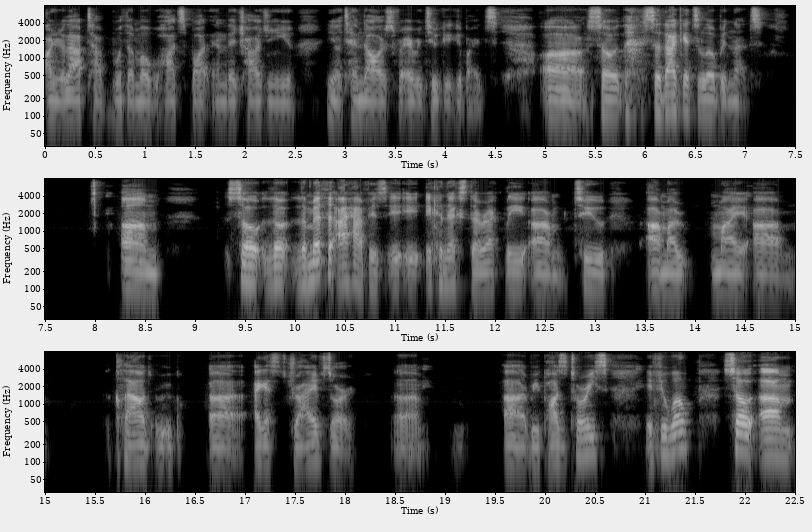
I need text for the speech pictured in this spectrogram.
on your laptop with a mobile hotspot and they're charging you you know ten dollars for every two gigabytes. Uh, so so that gets a little bit nuts. Um, so the the method I have is it, it connects directly um to uh, my my um, cloud uh, I guess drives or um, uh, repositories, if you will. So um,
